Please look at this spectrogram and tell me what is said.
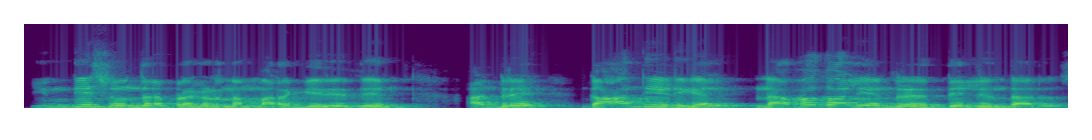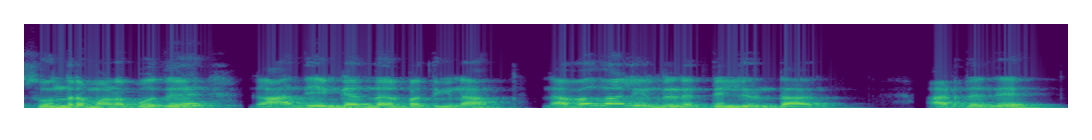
இந்திய சுதந்திர பிரகடனம் அரங்கேறியது. அன்று காந்தியடிகள் நவகாலி என்ற இடத்தில் இருந்தார். சுதந்திரமான போது காந்தி எங்க இருந்தார் பார்த்தீங்கன்னா நவகாலி என்ற இடத்தில் இருந்தார். அடுத்தது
